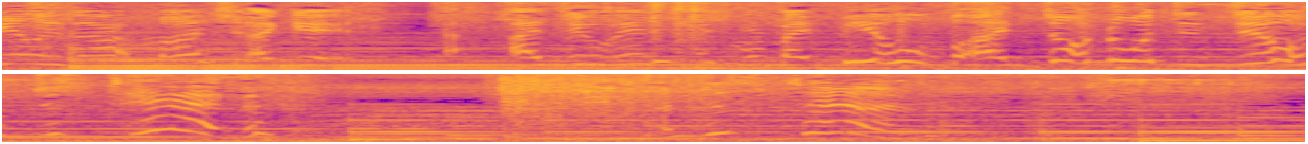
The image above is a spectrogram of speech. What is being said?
Really that much. I get, I do anything for my people, but I don't know what to do. I'm just 10. I'm just 10.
